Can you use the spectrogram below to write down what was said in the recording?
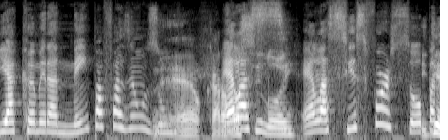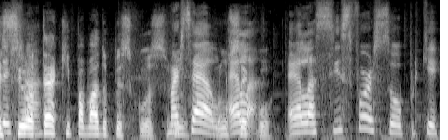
E a câmera nem para fazer um zoom. É, o cara ela vacilou, se, hein? Ela se esforçou para deixar. desceu até aqui para baixo do pescoço. Marcelo, ela, ela se esforçou, porque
